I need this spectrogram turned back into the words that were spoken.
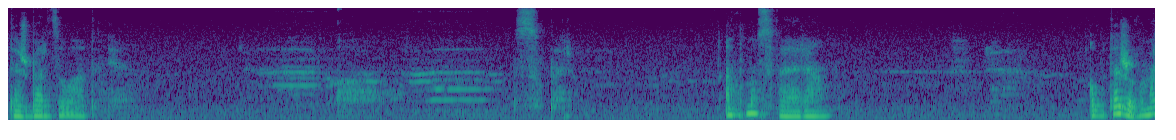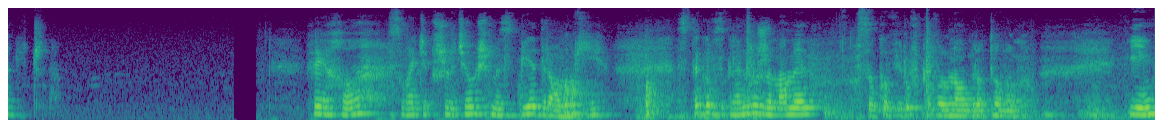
też bardzo ładnie. Super. Atmosfera. Ołtarzowo-magiczna. Hej, ho. Słuchajcie, przyleciałyśmy z Biedronki z tego względu, że mamy sokowirówkę wolnoobrotową i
